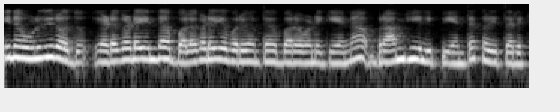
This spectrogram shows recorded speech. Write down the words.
ಇನ್ನು ಉಳಿದಿರೋದು ಎಡಗಡೆಯಿಂದ ಬಲಗಡೆಗೆ ಬರೆಯುವಂತಹ ಬರವಣಿಗೆಯನ್ನು ಬ್ರಾಹ್ಮಿ ಲಿಪಿ ಅಂತ ಕರೀತಾರೆ.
